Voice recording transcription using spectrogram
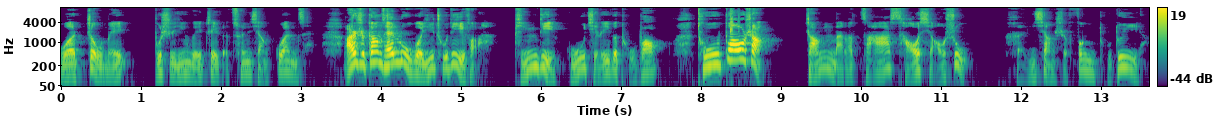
我皱眉，不是因为这个村像棺材，而是刚才路过一处地方啊，平地鼓起了一个土包，土包上长满了杂草小树，很像是封土堆呀。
